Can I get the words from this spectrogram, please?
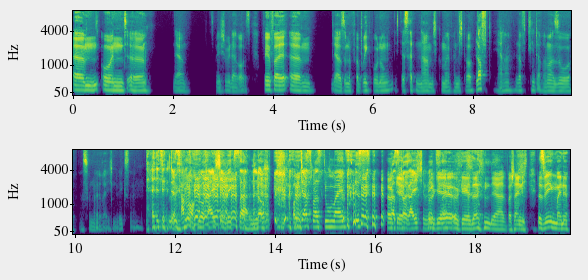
Ähm, und äh, ja, jetzt bin ich schon wieder raus. Auf jeden Fall, ähm, ja, so eine Fabrikwohnung. Das hat einen Namen, ich komme einfach nicht drauf. Loft. Ja, Loft klingt auch immer so, ach, so neureichen Wichser. Das haben auch nur reiche Wichser. Loft. Und das, was du meinst, ist was für reiche Wichser. Okay, okay, dann, ja, wahrscheinlich. Deswegen meine,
